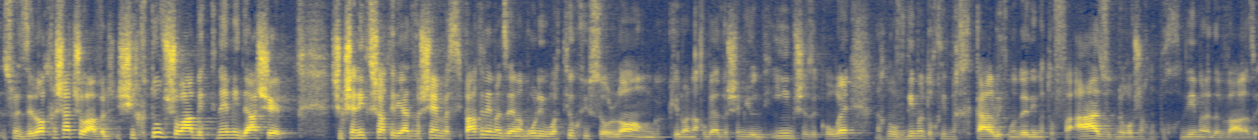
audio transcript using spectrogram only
זאת אומרת, זה לא הכחשת שואה, אבל שכתוב שואה בקנה מידה ש, שכשאני התקשרתי ליד ושם וסיפרתי להם על זה, הם אמרו לי, what took you so long? כאילו, אנחנו ביד ושם יודעים שזה קורה, אנחנו עובדים על תוכנית מחקר להתמודד עם התופעה הזאת, מרוב שאנחנו פוחדים על הדבר הזה.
